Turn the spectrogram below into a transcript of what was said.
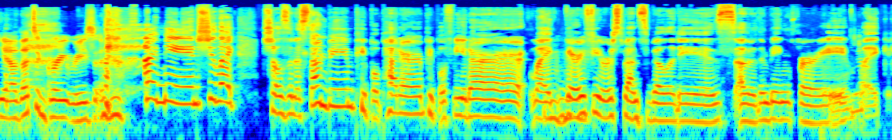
Yeah, that's a great reason. I mean, she like chills in a sunbeam. People pet her. People feed her. Like Mm-hmm. very few responsibilities other than being furry. Yeah. Like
